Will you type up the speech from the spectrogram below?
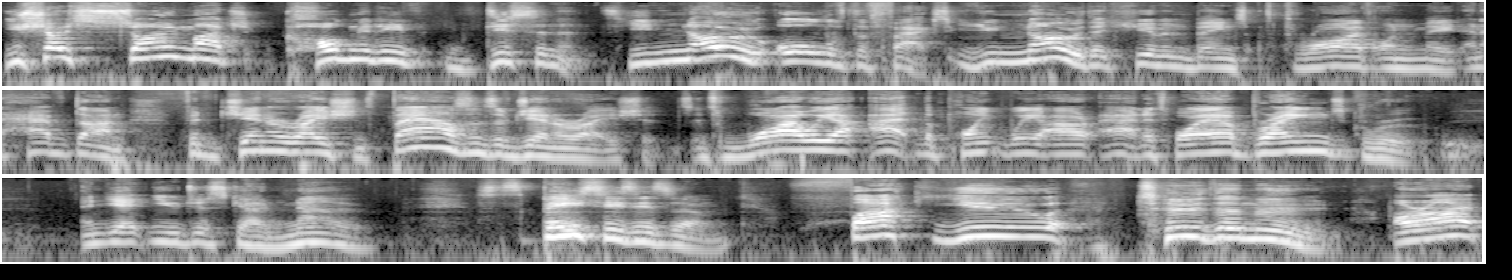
You show so much cognitive dissonance. You know all of the facts. You know that human beings thrive on meat and have done for generations, thousands of generations. It's why we are at the point we are at. It's why our brains grew. And yet you just go, no. Speciesism. Fuck you to the moon. All right?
